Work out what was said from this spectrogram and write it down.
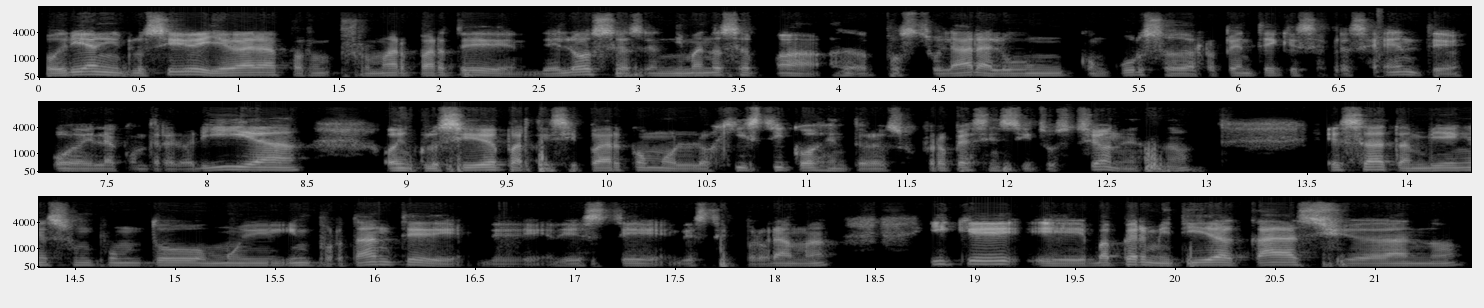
podrían inclusive llegar a formar parte de OCE, animándose a, postular algún concurso de repente que se presente, o de la Contraloría, o inclusive participar como logísticos dentro de sus propias instituciones, ¿no? Esa también es un punto muy importante de, este, de este programa y que eh, va a permitir a cada ciudadano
